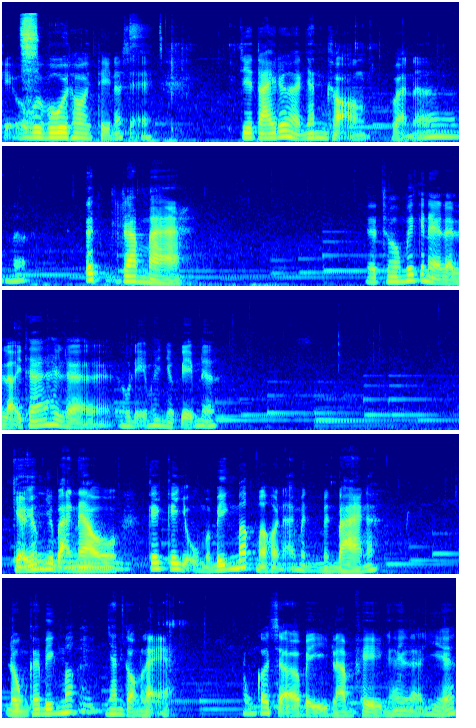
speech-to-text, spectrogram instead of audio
kiểu vui vui thôi, thì nó sẽ chia tay rất là nhanh gọn và nó nó ít drama. Tôi không biết cái này là lợi thế hay là ưu điểm hay nhược điểm nữa. Kiểu giống như bạn nào, cái cái vụ mà biến mất mà hồi nãy mình mình bàn á đùng cái biến mất Ừ. nhanh gọn lẹ. Không có sợ bị làm phiền hay là gì hết.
